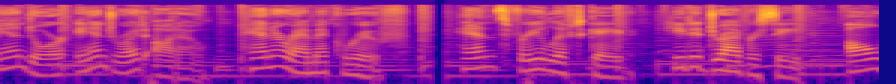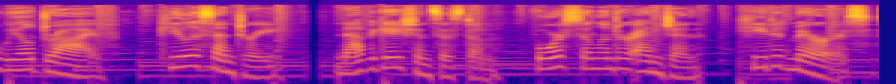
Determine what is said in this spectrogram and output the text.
and or Android Auto, panoramic roof, hands-free liftgate, heated driver seat, all-wheel drive, keyless entry, navigation system, four-cylinder engine, heated mirrors.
